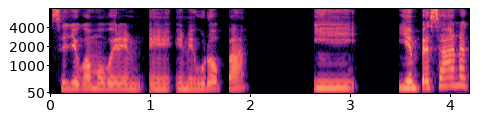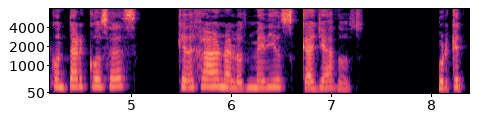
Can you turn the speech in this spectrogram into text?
se llegó a mover en, eh, Europa y, y empezaban a contar cosas que dejaron a los medios callados. Porque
